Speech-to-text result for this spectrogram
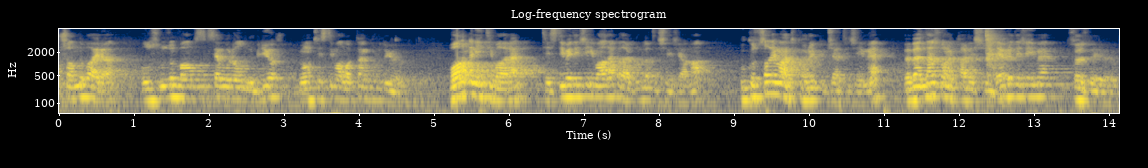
bu şanlı bayrağı, ulusumuzun bağımsızlık sembolü olduğunu biliyor ve onu teslim almaktan gurur duyuyorum. Bu andan itibaren teslim edeceğim ana kadar gururla taşıyacağıma, bu kutsal emaneti koruyup yücelteceğime ve benden sonra kardeşime devredeceğime söz veriyorum.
